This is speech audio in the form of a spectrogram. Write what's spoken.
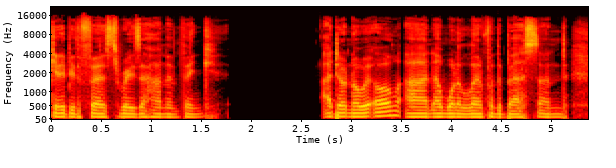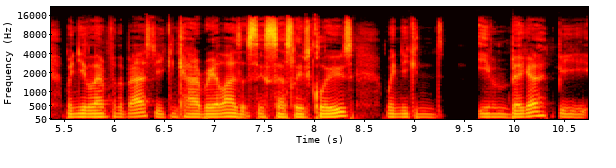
going to be the first to raise a hand and think, I don't know it all and I want to learn from the best. And when you learn from the best, you can kind of realize that success leaves clues when you can even bigger be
